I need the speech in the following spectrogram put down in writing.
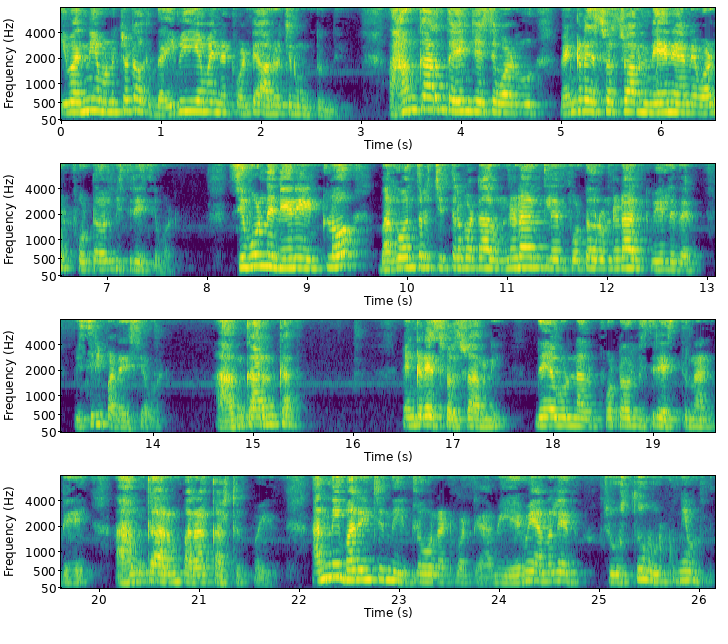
ఇవన్నీ ఉన్న ఒక దైవీయమైనటువంటి ఆలోచన ఉంటుంది. అహంకారంతో ఏం చేసేవాడు? వెంకటేశ్వర స్వామి నేనే అనేవాడు ఫోటోలు విసిరేసేవాడు. శివుణ్ణి నేనే ఇంట్లో భగవంతుడి చిత్రపటాలు ఉండడానికి లేదు ఫోటోలు ఉండడానికి వీల్లేదని విసిరి పడేసేవాడు. అహంకారం కాదు. వెంకటేశ్వర స్వామిని దేవుడు నాకు ఫోటోలు విసిరేస్తున్నా అంటే అహంకారం పరాకాష్ఠకు పోయింది. అన్నీ భరించింది ఇంట్లో ఉన్నటువంటి ఆమె. ఏమీ అనలేదు. చూస్తూ ఊరుకునే ఉంది.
